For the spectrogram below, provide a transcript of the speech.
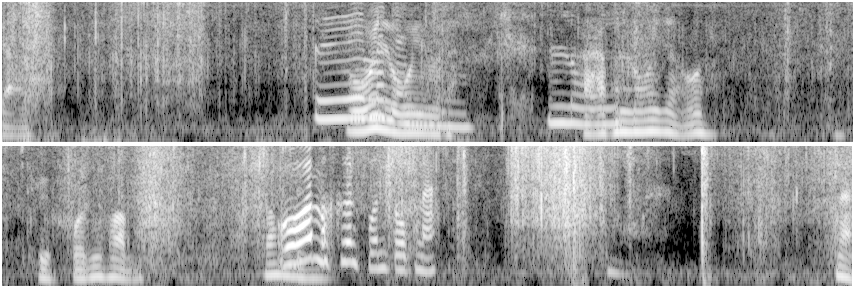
ยางๆเโอ้ยมันโรยอยู่นะมันโรขายเพิ่นโรยเดี๋ยวถือฝนพร้อมโอ้ยเมื่อคืนฝนตกนะ น่ะ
